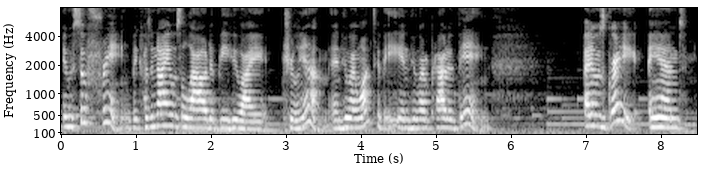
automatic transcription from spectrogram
it was so freeing because now I was allowed to be who I truly am and who I want to be and who I'm proud of being, and it was great. And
